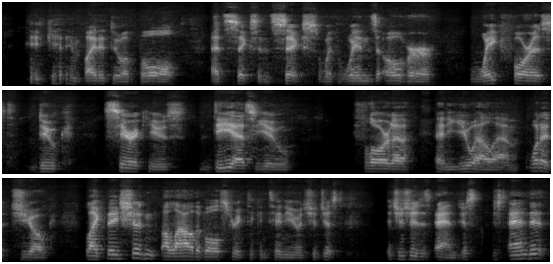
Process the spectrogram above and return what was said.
you'd get invited to a bowl at six and six with wins over Wake Forest, Duke, Syracuse, DSU, Florida, and ULM. What a joke! Like they shouldn't allow the bowl streak to continue. It should just it should just end. Just just end it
